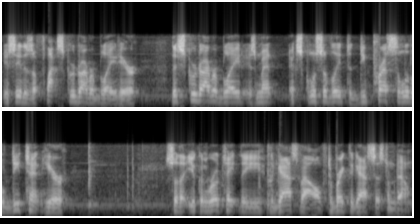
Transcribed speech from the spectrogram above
you see there's a flat screwdriver blade here. This screwdriver blade is meant exclusively to depress the little detent here so that you can rotate the, the gas valve to break the gas system down.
